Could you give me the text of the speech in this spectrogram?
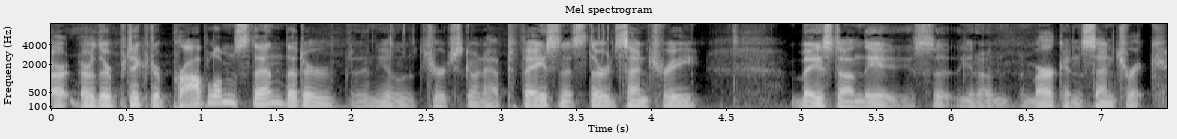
are, are, there particular problems then that are you know the church is going to have to face in its third century, based on the you know American centric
